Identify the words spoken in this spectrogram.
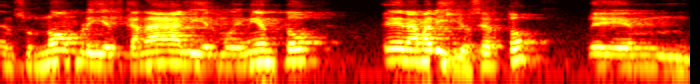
en su nombre y el canal y el movimiento era amarillo, ¿cierto? Eh,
